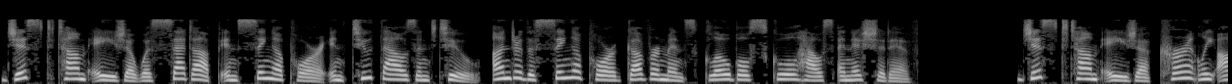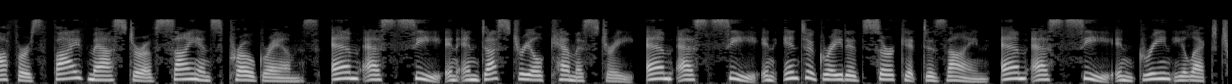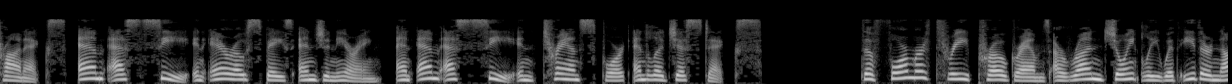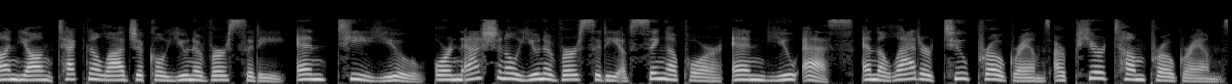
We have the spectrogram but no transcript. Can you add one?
GIST TUM Asia was set up in Singapore in 2002, under the Singapore government's Global Schoolhouse Initiative. GIST-TUM Asia currently offers five Master of Science programs, MSc in Industrial Chemistry, MSc in Integrated Circuit Design, MSc in Green Electronics, MSc in Aerospace Engineering, and MSc in Transport and Logistics. The former three programs are run jointly with either Nanyang Technological University (NTU) or National University of Singapore (NUS), and the latter two programs are pure TUM programs.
